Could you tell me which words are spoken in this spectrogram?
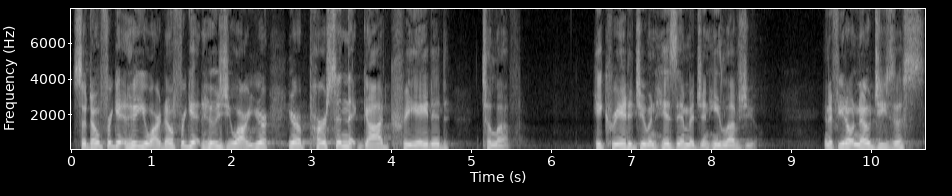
So don't forget who you are. Don't forget whose you are. You're, you're a person that God created to love. He created you in His image and He loves you. And if you don't know Jesus,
